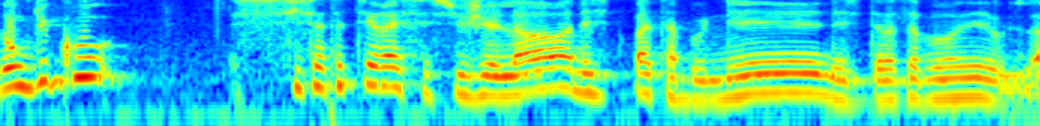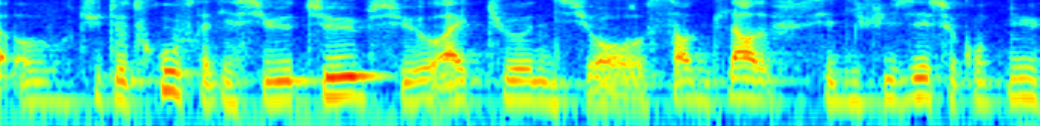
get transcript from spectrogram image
Donc du coup, si ça t'intéresse ces sujets-là, n'hésite pas à t'abonner, n'hésite pas à t'abonner là où tu te trouves, c'est-à-dire sur YouTube, sur iTunes, sur SoundCloud, parce que c'est diffusé ce contenu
